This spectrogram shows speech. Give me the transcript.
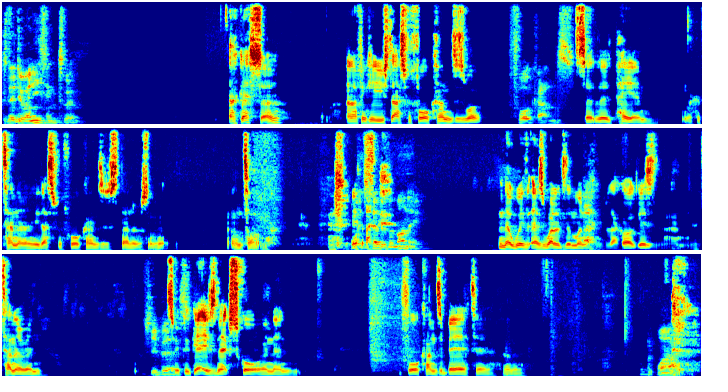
Did they do anything to him? I guess so. And I think he used to ask for four cans as well. Four cans. So they'd pay him like a tenner and he'd ask for four cans of Stella or something on top. What, instead of the money? No, with as well as the money. Ah. Like, oh, gives a tenner and so he could get his next score and then four cans of beer to kind of. Wow. There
